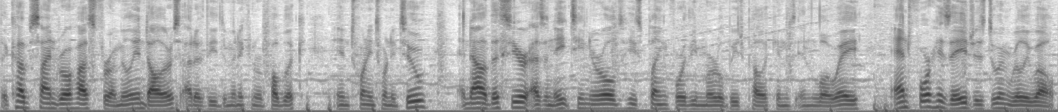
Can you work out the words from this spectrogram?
The Cubs signed Rojas for a million dollars out of the Dominican Republic in 2022, and now this year, as an 18 year old, he's playing for the Myrtle Beach Pelicans in low A, and for his age is doing really well.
